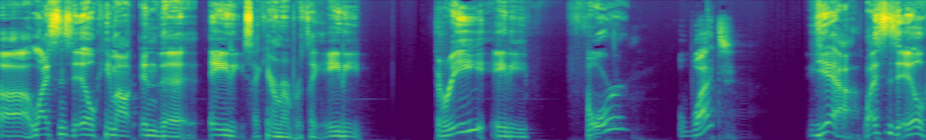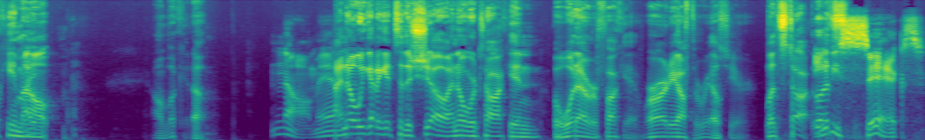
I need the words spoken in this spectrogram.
uh License to Ill came out in the 80s. I can't remember. It's like 83, 84? What? Yeah, License to Ill came I- out. I'll look it up. No, man. I know we got to get to the show. I know we're talking, but whatever. Fuck it. We're already off the rails here. Let's talk. let's- 86.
